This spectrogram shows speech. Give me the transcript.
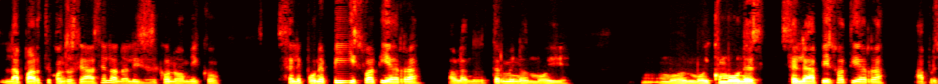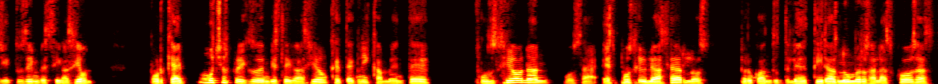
la parte, cuando se hace el análisis económico, se le pone piso a tierra, hablando en términos muy, muy, muy comunes, se le da piso a tierra a proyectos de investigación, porque hay muchos proyectos de investigación que técnicamente funcionan, o sea, es posible hacerlos, pero cuando le tiras números a las cosas,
